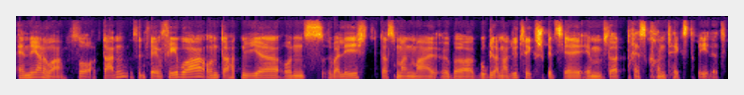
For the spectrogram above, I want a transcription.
Ende Januar. So, dann sind wir im Februar und da hatten wir uns überlegt, dass man mal über Google Analytics speziell im WordPress-Kontext redet.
